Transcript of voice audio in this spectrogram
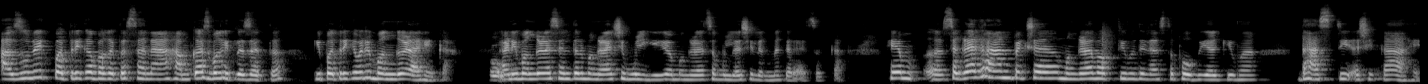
अजून एक पत्रिका बघत असताना हमखास बघितलं जातं की पत्रिकेमध्ये मंगळ आहे का. आणि मंगळ असेल तर मंगळाची मुलगी किंवा मंगळाचं मुलाशी लग्न करायचं का? हे सगळ्या ग्रहांपेक्षा मंगळा बाबतीमध्ये जास्त फोबिया किंवा धास्ती अशी का आहे?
